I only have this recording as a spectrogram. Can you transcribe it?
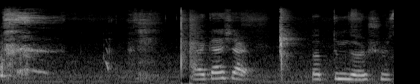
Arkadaşlar öptüm görüşürüz.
